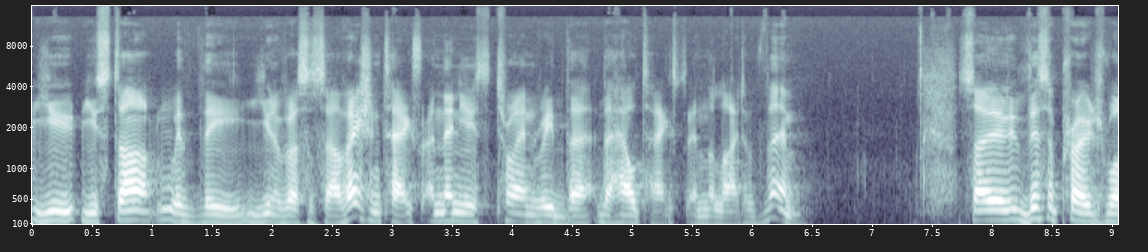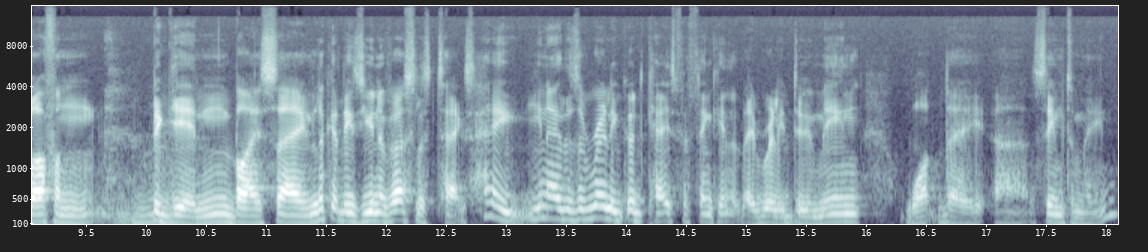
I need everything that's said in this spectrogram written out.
you, you start with the universal salvation text and then you try and read the, the hell text in the light of them. So, this approach will often begin by saying, look at these universalist texts. Hey, you know, there's a really good case for thinking that they really do mean what they uh, seem to mean.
